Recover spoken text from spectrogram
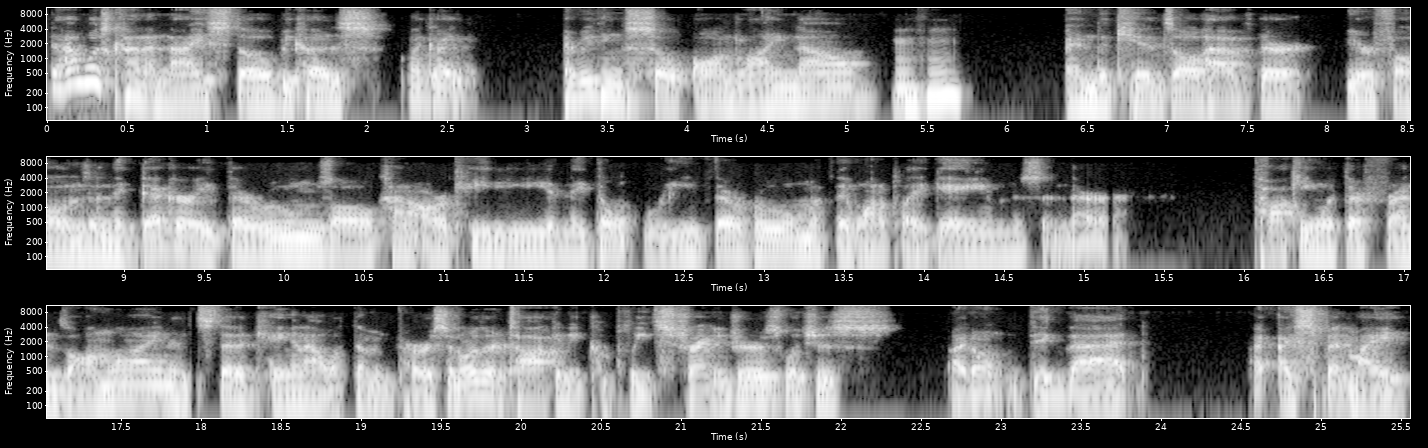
that was kind of nice though, because like I, everything's so online now, mm-hmm. and the kids all have their earphones and they decorate their rooms all kind of arcadey, and they don't leave their room if they want to play games, and they're talking with their friends online instead of hanging out with them in person, or they're talking to complete strangers, which is I don't dig that. I, I spent my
